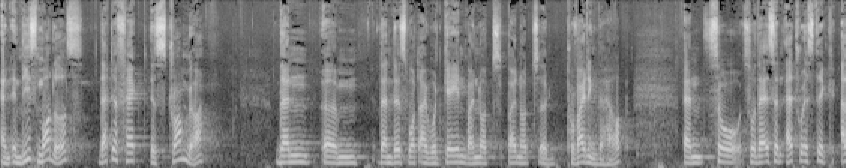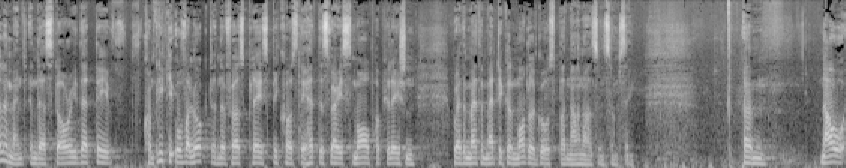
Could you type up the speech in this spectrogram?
And in these models, that effect is stronger than, um, than this what I would gain by not, by not uh, providing the help. And so, so there is an altruistic element in their story that they've completely overlooked in the first place because they had this very small population where the mathematical model goes bananas and something. Um, now,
